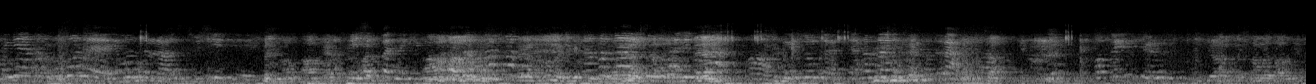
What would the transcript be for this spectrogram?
그냥 한꺼번에 이분들 나와서 주시지 20받는 기분 한 명이 좀 사니까 어 그게 좋은 것 같아 한 명이 잘 어 땡큐 이렇게 앞에서 한다고요?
